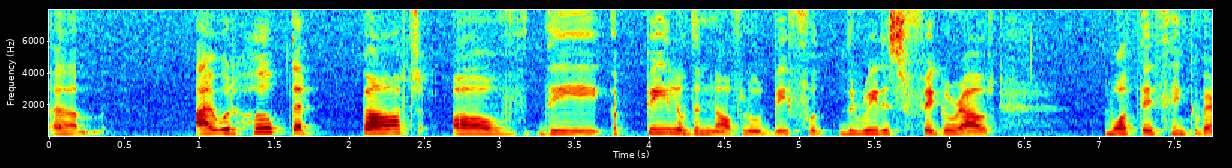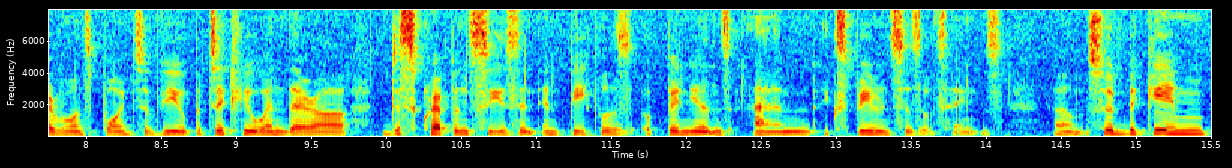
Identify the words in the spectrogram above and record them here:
um, I would hope that part of the appeal of the novel would be for the readers to figure out what they think of everyone's points of view, particularly when there are discrepancies in, in people's opinions and experiences of things. Um, so it became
